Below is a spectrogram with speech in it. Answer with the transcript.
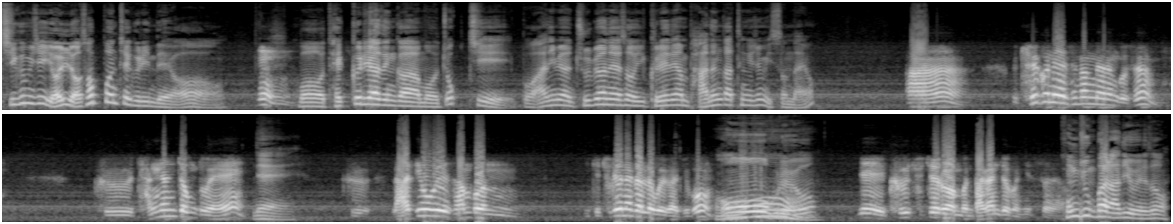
지금 이제 16번째 글인데요. 예. 뭐 댓글이라든가 뭐 쪽지 뭐 아니면 주변에서 이 글에 대한 반응 같은 게 좀 있었나요? 아, 최근에 생각나는 것은 그 작년 정도에 네. 그 라디오에서 한번 이렇게 출연해 달라고 해가지고 오, 그래요? 예, 그 주제로 한번 나간 적은 있어요. 공중파 라디오에서.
